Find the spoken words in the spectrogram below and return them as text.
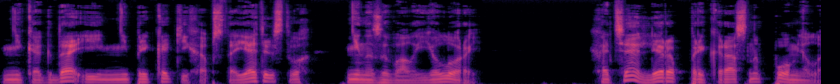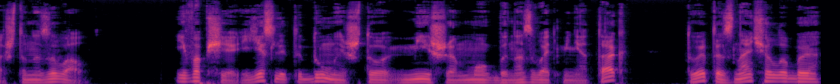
никогда и ни при каких обстоятельствах не называл ее Лорой. Хотя Лера прекрасно помнила, что называл. И вообще, если ты думаешь, что Миша мог бы назвать меня так, то это значило бы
